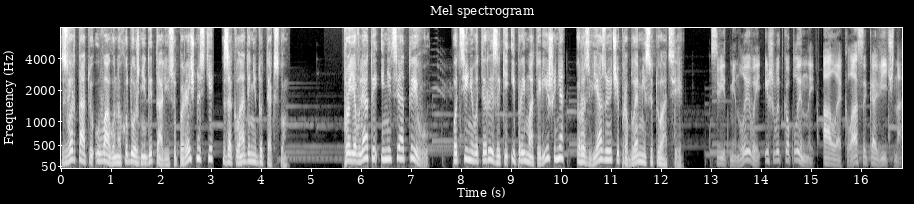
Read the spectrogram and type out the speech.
звертати увагу на художні деталі й суперечності, закладені до тексту, проявляти ініціативу, оцінювати ризики і приймати рішення, розв'язуючи проблемні ситуації. Світ мінливий і швидкоплинний, але класика вічна.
